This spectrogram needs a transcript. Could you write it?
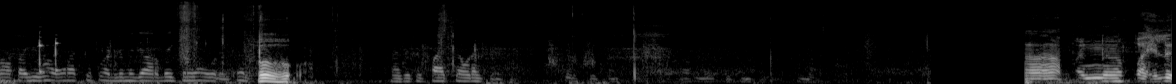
आता ही वावराची पडली म्हणजे अर्धा एकर वावर आहे सर हो हो आणि ते पाच केवढा आ, आपण पाहिलं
